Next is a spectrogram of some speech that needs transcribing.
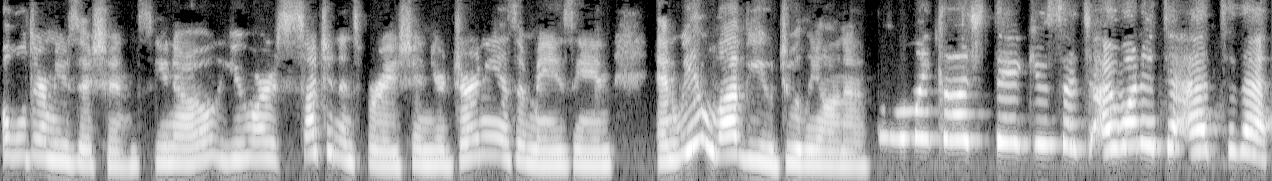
older musicians. You know, you are such an inspiration. Your journey is amazing, and we love you, Giuliana. Oh, My gosh, thank you such. I wanted to add to that.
